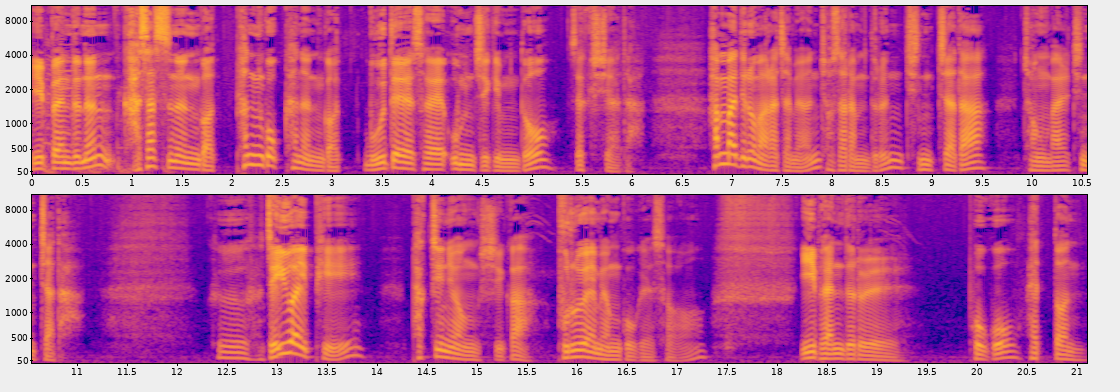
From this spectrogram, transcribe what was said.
이 밴드는 가사 쓰는 것, 편곡하는 것, 무대에서의 움직임도 섹시하다. 한마디로 말하자면 저 사람들은 진짜다, 정말 진짜다. 그 JYP 박진영 씨가 불후의 명곡에서 이 밴드를 보고 했던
